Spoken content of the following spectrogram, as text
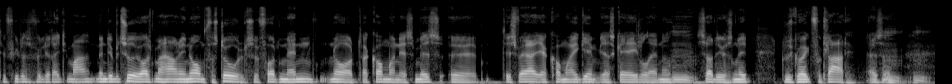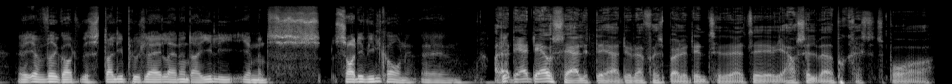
det fylder selvfølgelig rigtig meget. Men det betyder jo også, at man har en enorm forståelse for den anden, når der kommer en sms. Øh, desværre, jeg kommer ikke hjem, jeg skal et eller andet. Mm. Så er det jo sådan lidt, du skal jo ikke forklare det. Altså, mm. mm. Øh, jeg ved godt, hvis der lige pludselig er et eller andet, der er ild i, jamen, så er det vilkårene. Øh, og det, det, er, det er jo særligt det her, det er derfor, jeg spørger lidt ind til det. At jeg har jo selv været på Christiansborg, og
